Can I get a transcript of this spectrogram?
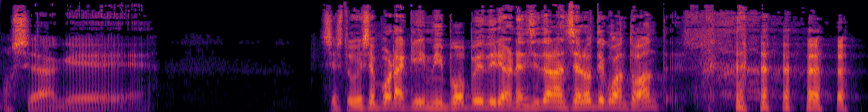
O sea que... Si estuviese por aquí mi Popi diría, necesitan Ancelotti cuanto antes.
